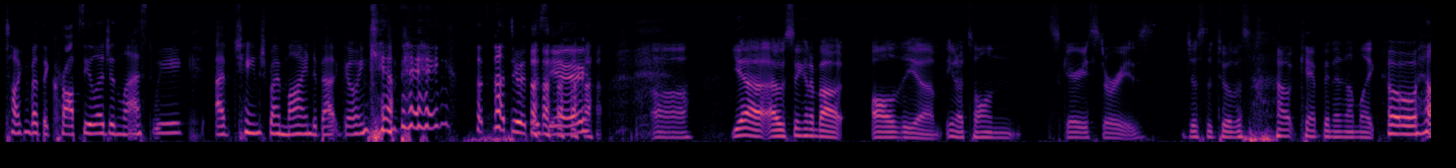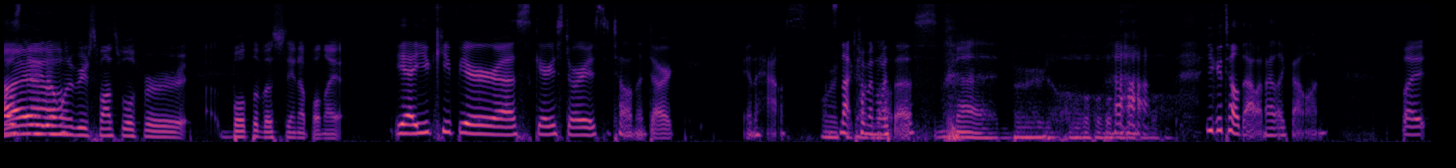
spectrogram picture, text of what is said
talking about the Cropsey legend last week, I've changed my mind about going camping. Let's not do it this year. uh, yeah, I was thinking about all the um, you know, telling scary stories. Just the two of us out camping, and I'm like, oh, hell's I no. don't want to be responsible for both of us staying up all night. Yeah, you keep your uh, scary stories to tell in the dark in the house. Or it's not coming with us. Mad Myrtle. You could tell that one. I like that one. But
